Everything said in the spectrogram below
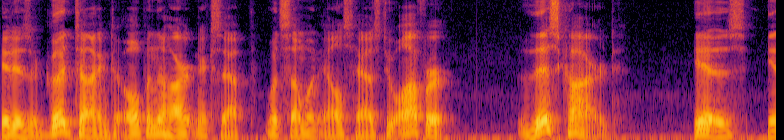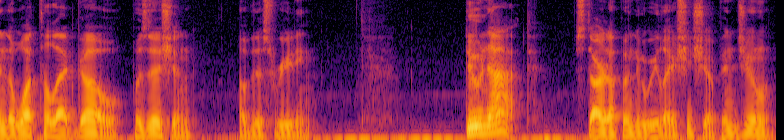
It is a good time to open the heart and accept what someone else has to offer. This card is in the what to let go position of this reading. Do not start up a new relationship in June.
